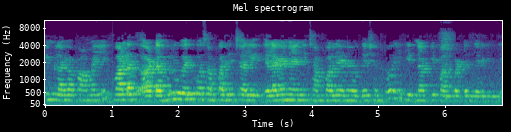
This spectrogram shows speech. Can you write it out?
టీమ్ లాగా ఫామ్ అయ్యి వాళ్ళ డబ్బులు ఎక్కువ సంపాదించాలి ఎలాగైనా ఆయన్ని చంపాలి అనే ఉద్దేశంతో ఈ కిడ్నాప్కి పాల్పడడం జరిగింది.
